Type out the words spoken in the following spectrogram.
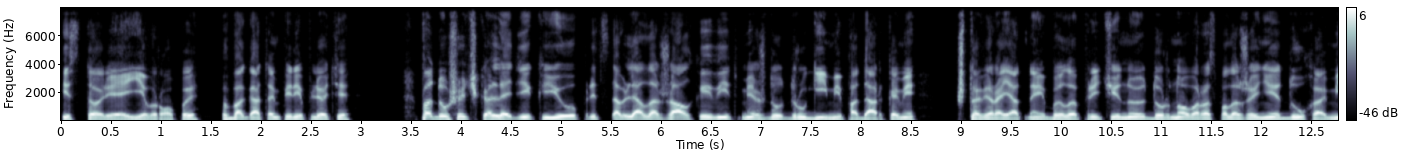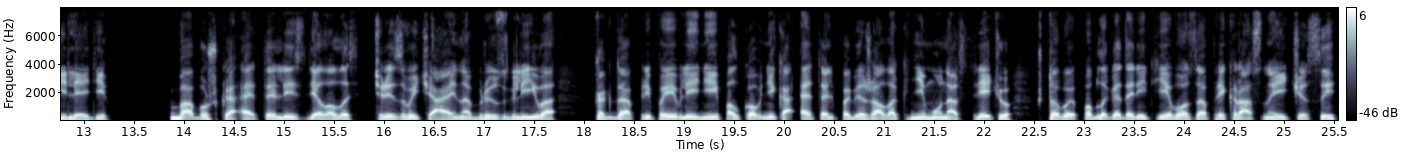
«История Европы» в богатом переплете. Подушечка леди Кью представляла жалкий вид между другими подарками – что, вероятно, и было причиной дурного расположения духа Миледи. Бабушка Этели сделалась чрезвычайно брюзглива, когда при появлении полковника Этель побежала к нему навстречу, чтобы поблагодарить его за прекрасные часы,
